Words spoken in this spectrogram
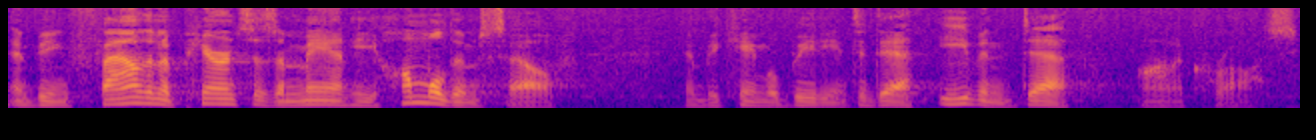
and being found in appearance as a man, he humbled himself and became obedient to death, even death on a cross.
